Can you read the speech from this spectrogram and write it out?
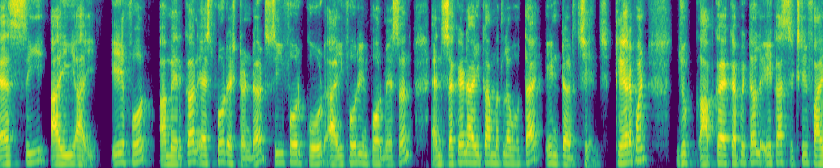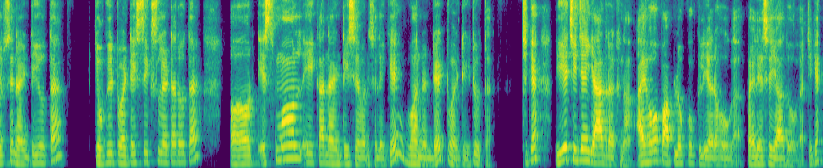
S C I I A for American S for standard C for code I for information and second I का मतलब होता है इंटरचेंज क्लियर पॉइंट जो आपका कैपिटल ए का सिक्सटी फाइव से नाइन्टी होता है, क्योंकि ट्वेंटी सिक्स लेटर होता है, और स्मॉल ए का नाइन्टी सेवन से लेके वन हंड्रेड ट्वेंटी टू तक। ठीक है? ये चीज़ें याद रखना। आई होप आप लोग को क्लियर होगा, पहले से याद होगा, ठीक है?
